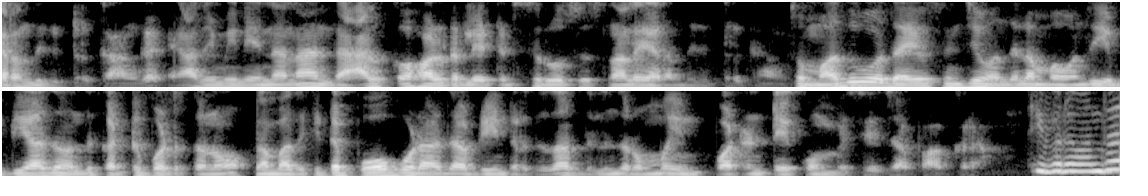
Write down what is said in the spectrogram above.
இறந்துகிட்டு இருக்காங்க. அது மீன் என்னென்னா இந்த ஆல்கஹால் ரிலேட்டட் சிரோசிஸ்னால இறந்துகிட்டு இருக்காங்க. ஸோ மதுவை தயவு செஞ்சு வந்து நம்ம வந்து எப்படியாவது வந்து கட்டுப்படுத்தணும். நம்ம அதுக்கிட்ட போகக்கூடாது அப்படின்றது தான் இதுலேருந்து ரொம்ப இம்பார்ட்டன்ட் டேக் ஹோம் மெசேஜாக பார்க்குறேன் இவர் வந்து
